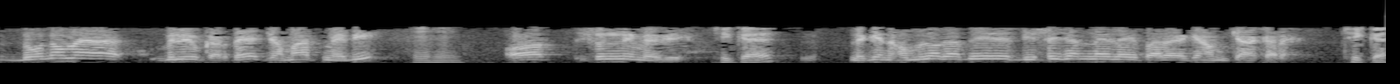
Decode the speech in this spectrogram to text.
دونوں میں بلیو کرتے ہیں جماعت میں بھی اور سننے میں بھی۔ ٹھیک ہے۔ لیکن ہم لوگ ابھی ڈیسیجن نہیں لے پا رہے کہ ہم کیا کریں۔ ٹھیک ہے۔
